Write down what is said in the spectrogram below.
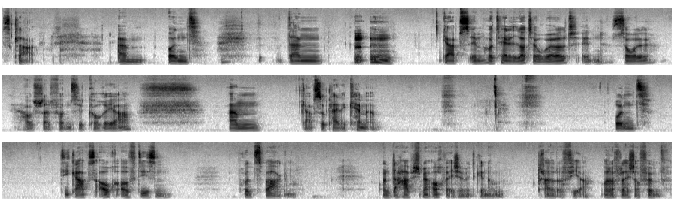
ist klar. Ähm, und Dann gab es im Hotel Lotte World in Seoul, Hauptstadt von Südkorea, ähm, gab es so kleine Kämme. Und die gab es auch auf diesem Putzwagen. Und da habe ich mir auch welche mitgenommen. Drei oder vier. Oder vielleicht auch fünf.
